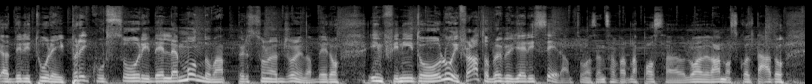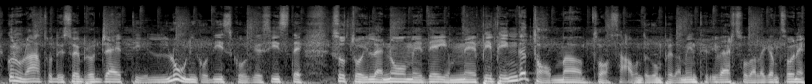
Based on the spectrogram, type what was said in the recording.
addirittura i precursori del mondo, ma personaggione davvero infinito. Lui, fra l'altro proprio ieri sera, insomma senza farla apposta, lo avevamo ascoltato con un altro dei suoi progetti, l'unico disco che esiste sotto il nome dei Peeping Tom, insomma sound completamente diverso dalla canzone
